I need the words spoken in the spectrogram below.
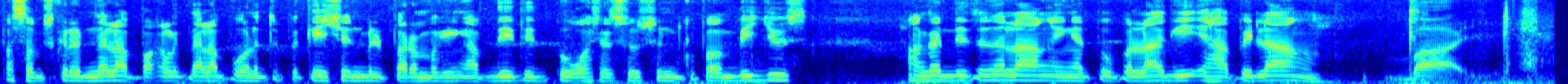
pasubscribe na lang, paklik na lang po notification bell para maging updated po kasi susunod ko pang videos. Hanggang dito na lang, ingat po palagi, happy lang. Bye!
